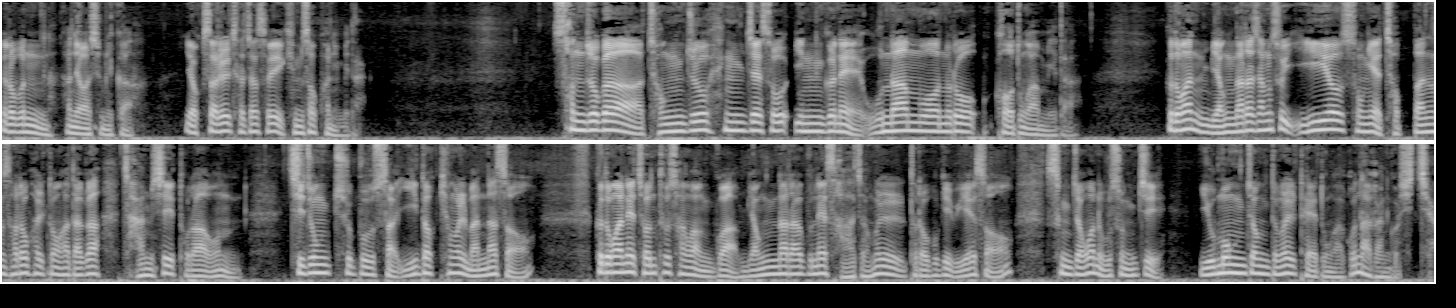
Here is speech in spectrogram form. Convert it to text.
여러분 안녕하십니까? 역사를 찾아서의 김석환입니다. 선조가 정주 행제소 인근의 우남원으로 거둥합니다. 그동안 명나라 장수 이여송의 접반사로 활동하다가 잠시 돌아온 지중추부사 이덕형을 만나서 그동안의 전투 상황과 명나라군의 사정을 들어보기 위해서 승정원 우승지 유몽정 등을 대동하고 나간 것이죠.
